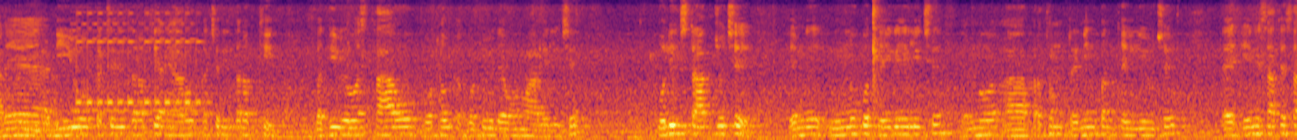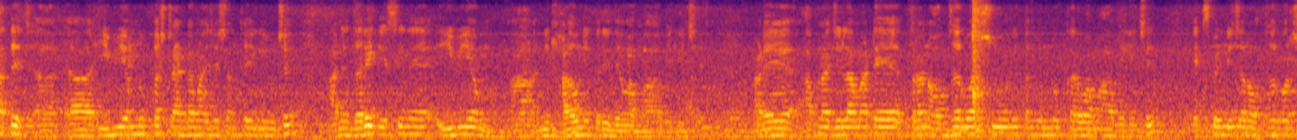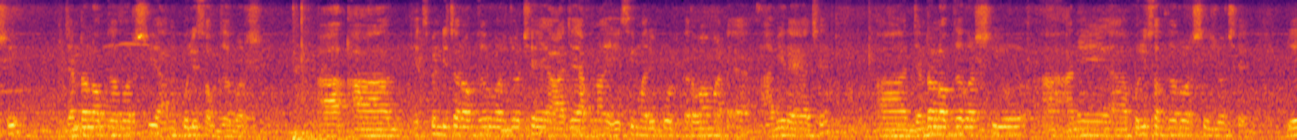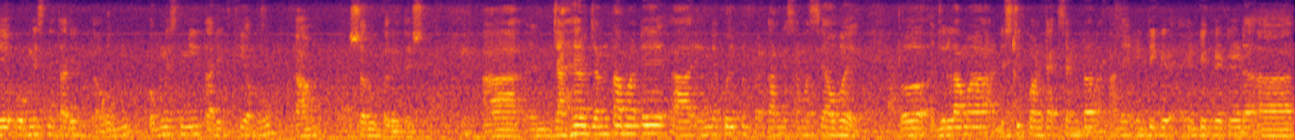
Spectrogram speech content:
અને ડીઓ કચેરી તરફથી અને આરોગ્ય કચેરી તરફથી બધી વ્યવસ્થાઓ ગોઠવ, ગોઠવી દેવામાં આવેલી છે. પોલિંગ સ્ટાફ જો છે એમની નિમણૂકો થઈ ગયેલી છે. એમનું પ્રથમ ટ્રેનિંગ પણ થઈ ગયું છે. એની સાથે સાથે જ ઈવીએમનું ફર્સ્ટ રેન્ડમાઇઝેશન થઈ ગયું છે અને દરેક એસીને ઈવીએમની ફાળવણી કરી દેવામાં આવેલી છે. અને આપણા જિલ્લા માટે ત્રણ ઓબ્ઝર્વરશ્રીઓની પણ નિમણૂક કરવામાં આવેલી છે. એક્સપેન્ડિચર ઓબ્ઝર્વરશ્રી જનરલ ઓબ્ઝર્વરશ્રી અને પોલીસ ઓબ્ઝર્વરશ્રી આ એક્સપેન્ડિચર ઓબ્ઝર્વર જો છે, આજે આપણા એસીમાં રિપોર્ટ કરવા માટે આવી રહ્યા છે. જનરલ ઓબ્ઝર્વરશ્રીઓ અને પોલીસ ઓબ્ઝર્વરશ્રી જો છે, એ ઓગણીસની તારીખ, ઓગણીસમી તારીખથી આપણું કામ શરૂ કરી દેશે. જાહેર જનતા માટે એમને કોઈ પણ પ્રકારની સમસ્યા હોય તો જિલ્લામાં ડિસ્ટ્રિક્ટ કોન્ટેક્ટ સેન્ટર અને integrated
